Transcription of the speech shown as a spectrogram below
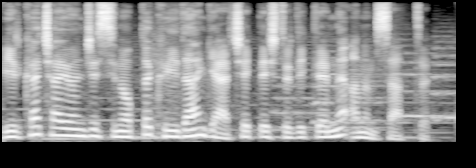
birkaç ay önce Sinop'ta kıyıdan gerçekleştirdiklerini anımsattı.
